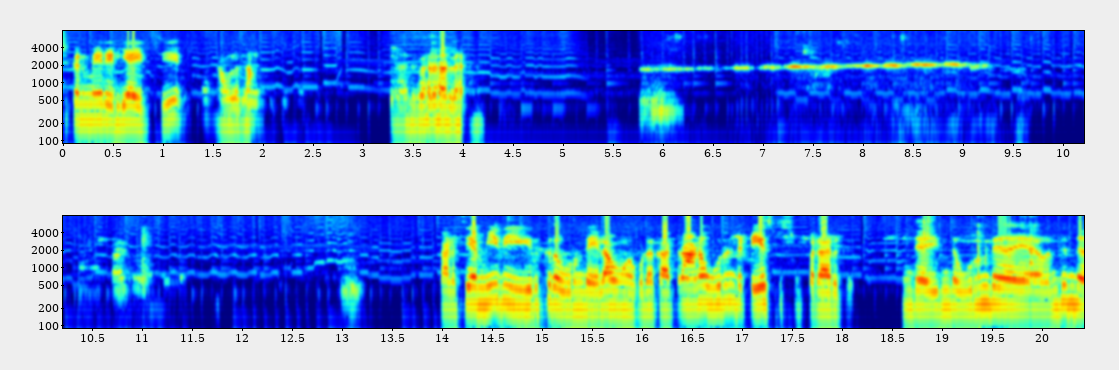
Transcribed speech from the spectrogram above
சிக்கனுமே ரெடி ஆயிடுச்சு. அவ்வளவுதான். அது பரவாயில்ல. கடைசியா மீதி இருக்கிற உருண்டையெல்லாம் உங்க கூட காட்டுறேன். ஆனால் உருண்டை டேஸ்ட் சூப்பரா இருக்கு. இந்த இந்த உருண்டையை வந்து இந்த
